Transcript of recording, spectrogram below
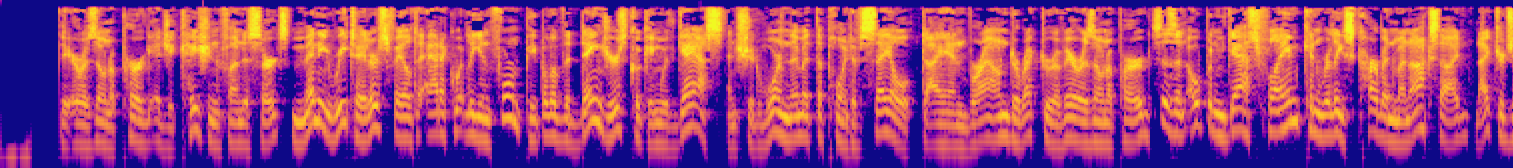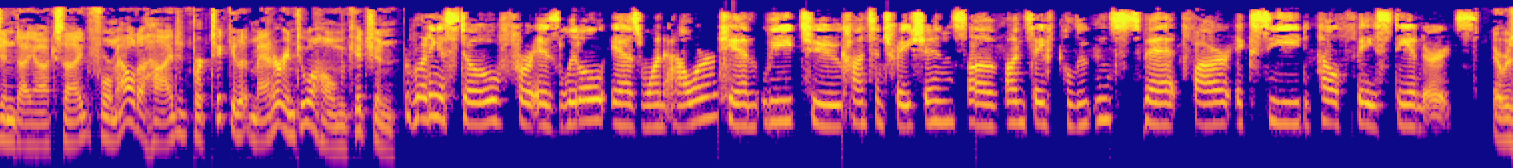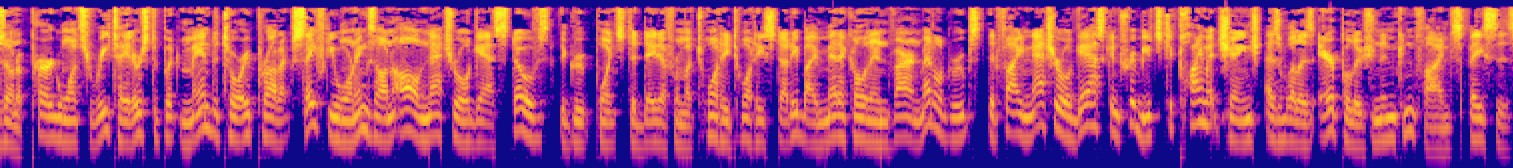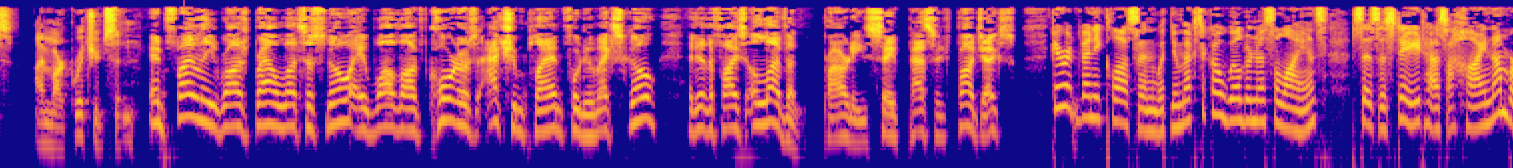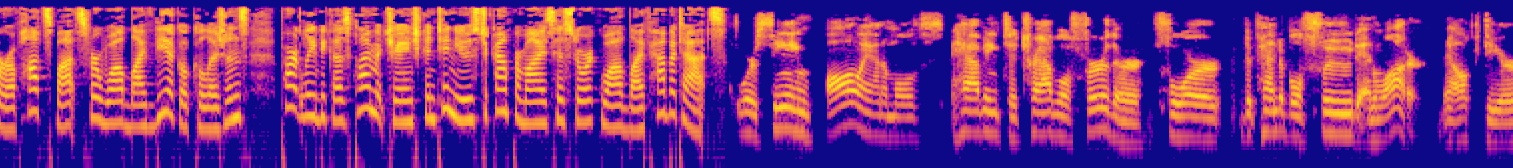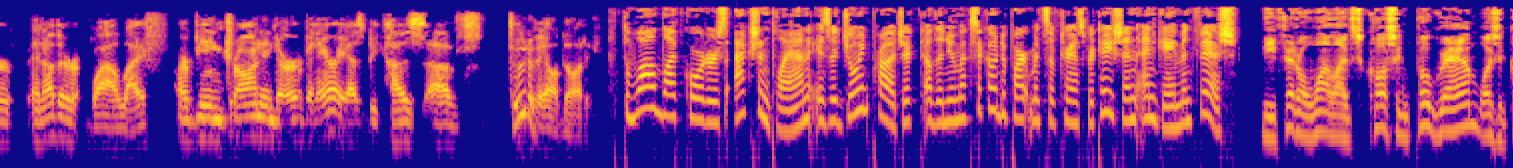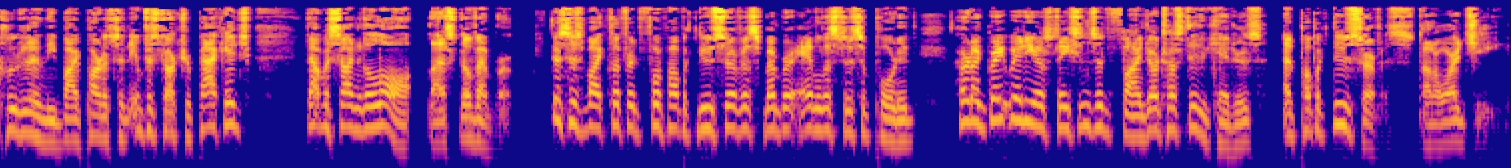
The Arizona PIRG Education Fund asserts many retailers fail to adequately inform people of the dangers cooking with gas and should warn them at the point of sale. Diane Brown, director of Arizona PIRG, says an open gas flame can release carbon monoxide, nitrogen dioxide, formaldehyde, and particulate matter into a home kitchen. Running a stove for as little as one hour can lead to concentrations of unsafe pollutants that far exceed health-based standards. Arizona PIRG wants retailers to put mandatory product safety warnings on all natural gas stoves. The group points to data from a 2020 study by medical and environmental groups that find natural gas contributes to climate change as well as air pollution in confined spaces. I'm Mark Richardson. And finally, Roz Brown lets us know a wildlife corridors action plan for New Mexico identifies 11 priority safe passage projects. Garrett VeneKlasen with New Mexico Wilderness Alliance says the state has a high number of hotspots for wildlife vehicle collisions, partly because climate change continues to compromise historic wildlife habitats. We're seeing all animals having to travel further for dependable food and water elk, deer, and other wildlife are being drawn into urban areas because of food availability. The Wildlife Corridors Action Plan is a joint project of the New Mexico Departments of Transportation and Game and Fish. The Federal Wildlife Crossing Program was included in the bipartisan infrastructure package that was signed into law last November. This is Mike Clifford for Public News Service, member and listener supported, heard on great radio stations and find our trust indicators at publicnewsservice.org.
